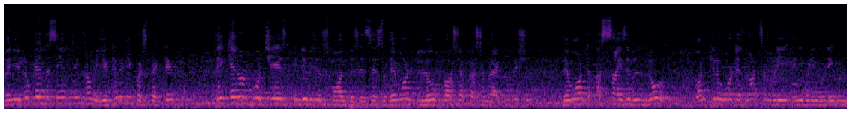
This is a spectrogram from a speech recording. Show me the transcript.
when you look at the same thing from a utility perspective, they cannot go chase individual small businesses, so they want low cost of customer acquisition. They want a sizable load. One kilowatt is not somebody anybody would even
